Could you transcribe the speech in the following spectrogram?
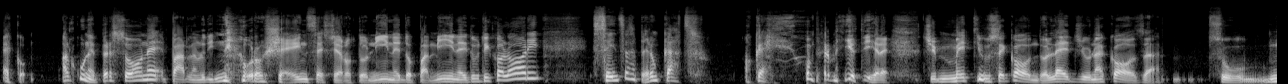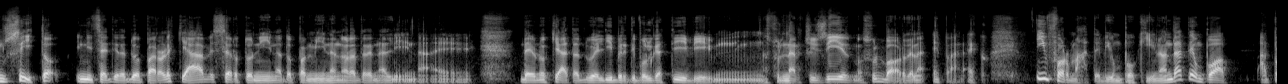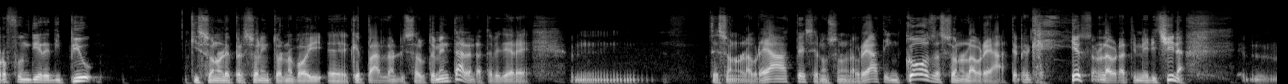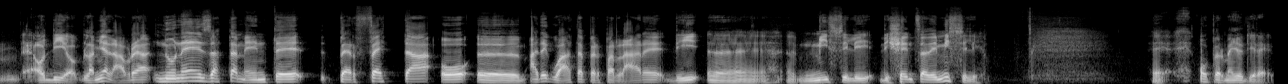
Ecco, alcune persone parlano di neuroscienze, serotonine, dopamine di tutti i colori, senza sapere un cazzo. Ok, per meglio dire, ci metti un secondo, leggi una cosa su un sito, inizi a dire due parole chiave, serotonina, dopamina, noradrenalina, e dai un'occhiata a due libri divulgativi mh, mm, sul narcisismo, sul borderline, e pare, ecco, informatevi un pochino, andate un po' a approfondire di più chi sono le persone intorno a voi eh, che parlano di salute mentale, andate a vedere... Mh, mm, se sono laureate, se non sono laureate, in cosa sono laureate, perché io sono laureato in medicina, eh, oddio, la mia laurea non è esattamente perfetta o eh, adeguata per parlare di eh, missili, di scienza dei missili. Eh, o per meglio dire,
